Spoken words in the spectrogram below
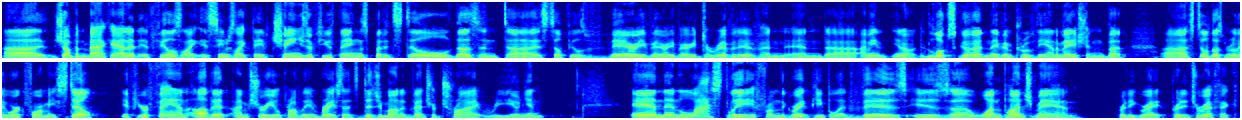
Uh, jumping back at it, it feels like it seems like they've changed a few things, but it still doesn't. Uh, it still feels very, very, very derivative, and and uh, I mean, you know, it looks good, and they've improved the animation, but uh, still doesn't really work for me. Still, if you're a fan of it, I'm sure you'll probably embrace it. It's Digimon Adventure Tri Reunion. And then lastly, from the great people at Viz, is uh, One Punch Man. Pretty great, pretty terrific.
